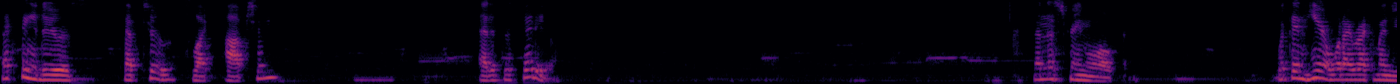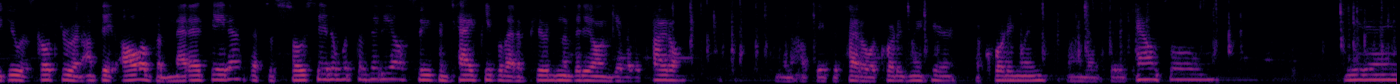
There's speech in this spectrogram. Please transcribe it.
Next thing you do is step two, select options, edit this video. Then this screen will open. Within here, what I recommend you do is go through and update all of the metadata that's associated with the video so you can tag people that appeared in the video and give it a title. I'm going to update the title accordingly here. Accordingly, out City Council meeting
